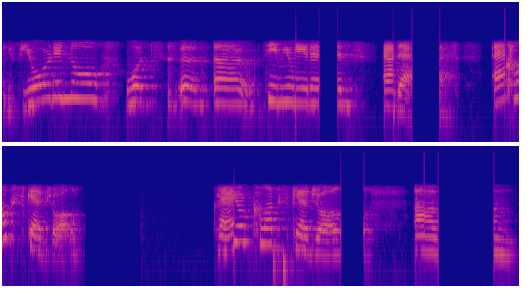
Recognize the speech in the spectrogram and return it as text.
If you already know what uh, uh, team you made it, add that and club schedule. Okay, your club schedule. Um,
